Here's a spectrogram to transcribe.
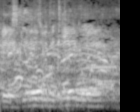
Chase Goelz with the takeaway.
